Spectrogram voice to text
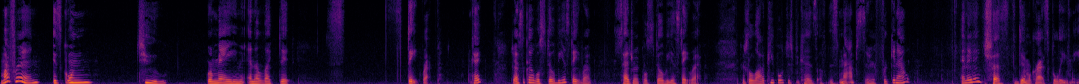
my friend is going to remain an elected state rep. Okay? Jessica will still be a state rep. Cedric will still be a state rep. There's a lot of people just because of this maps, they're freaking out. And it ain't just the Democrats, believe me.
